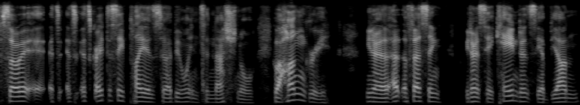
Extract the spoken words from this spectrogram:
so it, it's it's it's great to see players who are a bit more international, who are hungry. You know, at the first thing we don't see a Kane, don't see a Bjorn.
